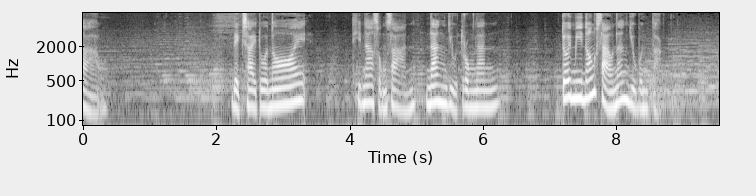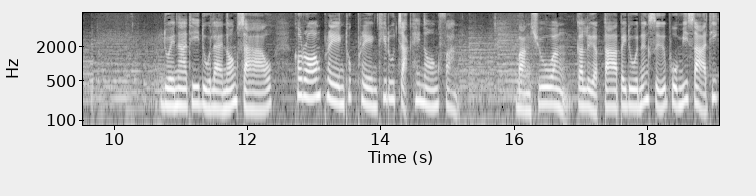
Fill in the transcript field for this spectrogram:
สาว เด็กชายตัวน้อยที่น่าสงสารนั่งอยู่ตรงนั้น โดยมีน้องสาวนั่งอยู่บนตัก ด้วยหน้าที่ดูแลน้องสาวเขาร้องเพลงทุกเพลงที่รู้จักให้น้องฟัง บางช่วงก็เหลือบตาไปดูหนังสือภูมิศาสตร์ที่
